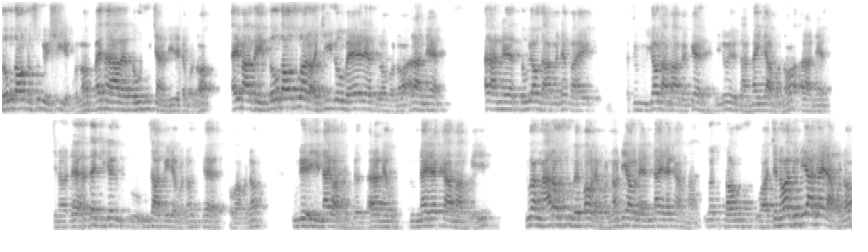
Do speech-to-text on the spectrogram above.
3000တစုရယ်ရှိတယ်ပေါ့နော်ပိုက်ဆံကလည်း3စုကြံသေးတယ်ပေါ့နော်အဲ့မှာဒီ3000စုကတော့အကြီးဆုံးပဲတဲ့ဆိုတော့ပေါ့နော်အဲ့ဒါနဲ့အဲ့ဒါနဲ့၃ယောက်သားမနေ့ပိုင်းအတူတူရောက်လာမှပဲကဲဒီလိုတွေဒါနိုင်ကြပါတော့အဲ့ဒါနဲ့ကျွန်တော်လည်းအသက်ကြီးတဲ့သူကိုဦးစားပေးတယ်ပေါ့နော်ကဲဟိုပါပေါ့နော် ဦးလေးအရင်နိုင်ပါဆိုပြီးတော့အဲ့ဒါနဲ့သူနိုင်တဲ့ကမှာပြီသူက9000စုပဲပေါက်တယ်ပေါ့နောက်တစ်ယောက်လည်းနိုင်တဲ့ကမှာသူကတောင်းဟိုကျွန်တော်ကဒုတိယနိုင်တာပေါ့နော်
